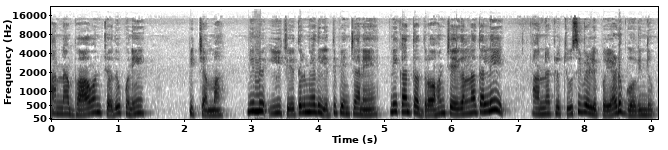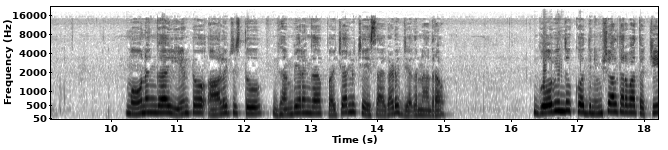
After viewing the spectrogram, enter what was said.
అన్న భావం చదువుకుని పిచ్చమ్మ నిన్ను ఈ చేతుల మీద ఎత్తి పెంచానే నీకంత ద్రోహం చేయగలనా తల్లి? అన్నట్లు చూసి వెళ్ళిపోయాడు గోవిందు. మౌనంగా ఏంటో ఆలోచిస్తూ గంభీరంగా పచార్లు చేయసాగాడు జగన్నాథరావు. గోవిందు కొద్ది నిమిషాల తర్వాత వచ్చి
